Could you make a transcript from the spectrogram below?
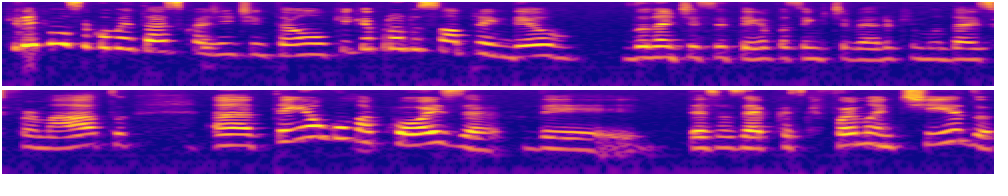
Queria que você comentasse com a gente, então, o que, que a produção aprendeu durante esse tempo, assim, que tiveram que mudar esse formato. Ah, tem alguma coisa de, dessas épocas que foi mantido?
